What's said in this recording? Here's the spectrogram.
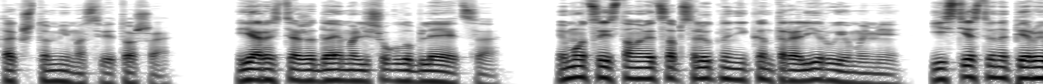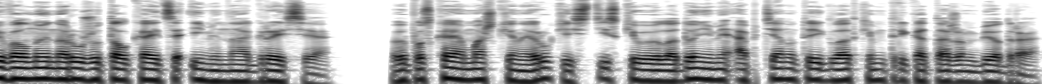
так что мимо святоша. Ярость ожидаемо лишь углубляется. Эмоции становятся абсолютно неконтролируемыми. Естественно, первой волной наружу толкается именно агрессия. Выпуская Машкины руки, стискиваю ладонями обтянутые гладким трикотажем бедра.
